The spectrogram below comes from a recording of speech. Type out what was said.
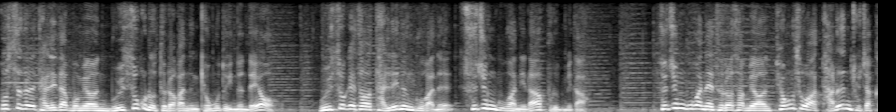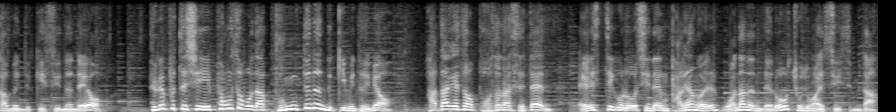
코스를 달리다 보면 물속으로 들어가는 경우도 있는데요. 물속에서 달리는 구간을 수중 구간이라 부릅니다. 수중 구간에 들어서면 평소와 다른 조작감을 느낄 수 있는데요. 드래프트 시 평소보다 붕 뜨는 느낌이 들며 바닥에서 벗어났을 땐 L스틱으로 진행 방향을 원하는 대로 조정할 수 있습니다.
